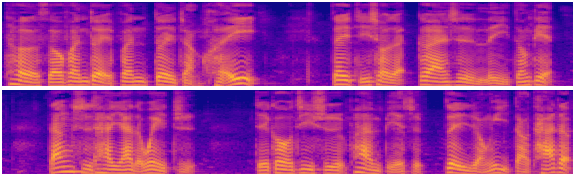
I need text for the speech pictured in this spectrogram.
特搜分队分队长回忆。最棘手的个案是李宗典，当时他压的位置，结构技师判别是最容易倒塌的。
